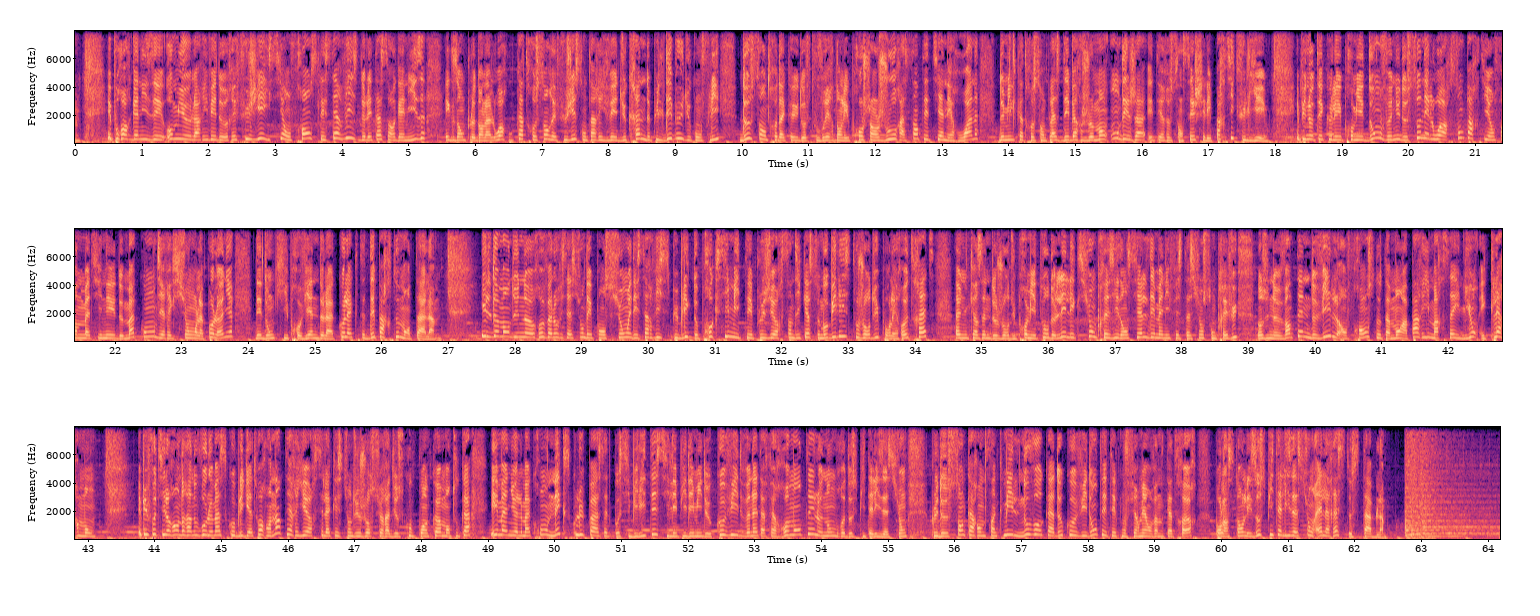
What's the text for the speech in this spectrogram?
Et pour organiser au mieux l'arrivée de réfugiés ici en France, les services de l'État s'organisent. Exemple dans la Loire où 400 réfugiés sont arrivés d'Ukraine depuis le début du conflit. Deux centres d'accueil doivent ouvrir dans les prochains jours à Saint-Étienne et Rouen. 2400 places d'hébergement ont déjà été recensées chez les particuliers. Et puis notez que les premiers dons venus de Saône-et-Loire sont partis en fin de matinée de Mâcon, direction la Pologne. Des dons qui proviennent de la collecte départementale. Il demande une revalorisation des pensions et des services publics de proximité. Plusieurs syndicats se mobilisent aujourd'hui pour les retraites. À une quinzaine de jours du premier tour de l'élection présidentielle, des manifestations sont prévues dans une vingtaine de villes en France, notamment à Paris, Marseille, Lyon et Clermont. Et puis faut-il rendre à nouveau le masque obligatoire en intérieur? C'est la question du jour sur radioscoop.com. En tout cas, Emmanuel Macron n'exclut pas cette possibilité si l'épidémie de Covid venait à faire remonter le nombre d'hospitalisations. Plus de 145 000 nouveaux cas de Covid ont été confirmés en 24 heures. Pour l'instant, les hospitalisations, elles, restent stables.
